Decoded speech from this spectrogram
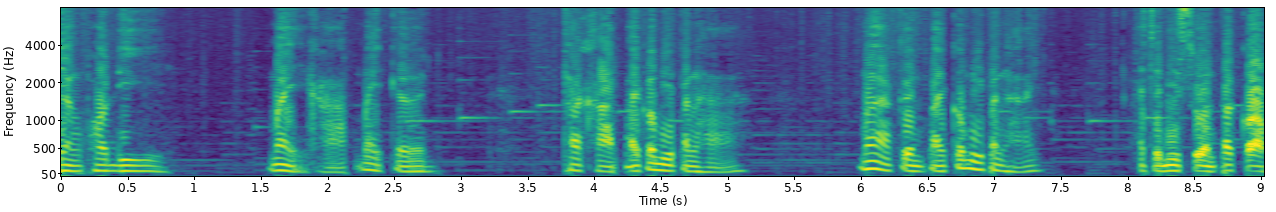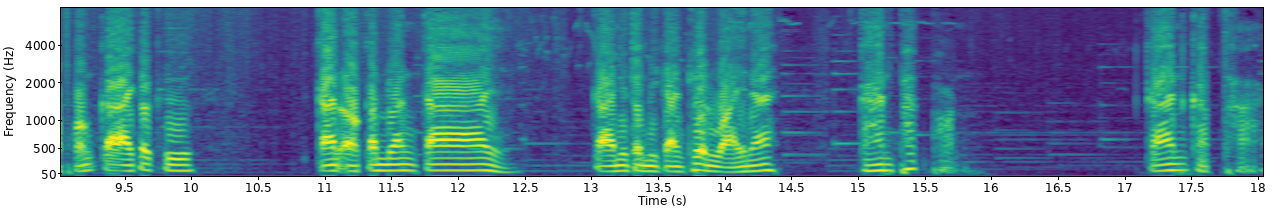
ยังพอดี ไม่ขาดไม่เกิน ถ้าขาดไปก็มีปัญหา มากเกินไปก็มีปัญหา อาจจะมีส่วนประกอบของกายก็คือ การออกกำลังกาย การนี้ต้องมีการเคลื่อนไหวนะ การพักผ่อน การขับถ่าย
